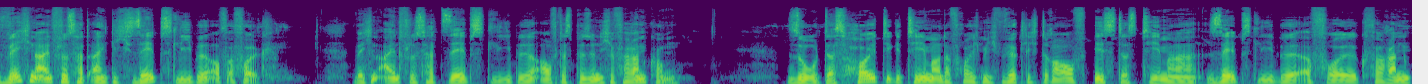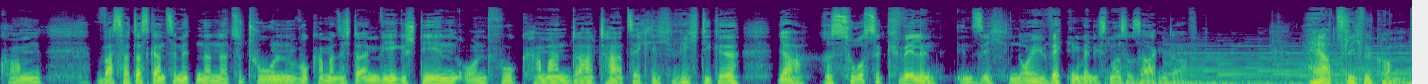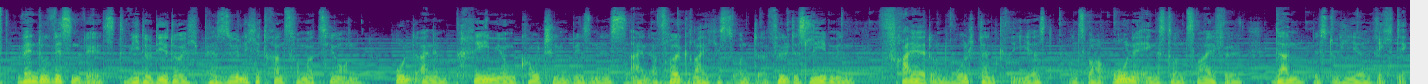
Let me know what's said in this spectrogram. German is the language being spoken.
Welchen Einfluss hat eigentlich Selbstliebe auf Erfolg? Welchen Einfluss hat Selbstliebe auf das persönliche Vorankommen? So, das heutige Thema, da freue ich mich wirklich drauf, ist das Thema Selbstliebe, Erfolg, Vorankommen. Was hat das Ganze miteinander zu tun? Wo kann man sich da im Wege stehen und wo kann man da tatsächlich richtige, ja, Ressourcequellen in sich neu wecken, wenn ich es mal so sagen darf? Herzlich willkommen. Wenn du wissen willst, wie du dir durch persönliche Transformation und einem Premium-Coaching-Business ein erfolgreiches und erfülltes Leben in Freiheit und Wohlstand kreierst, und zwar ohne Ängste und Zweifel, dann bist du hier richtig.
